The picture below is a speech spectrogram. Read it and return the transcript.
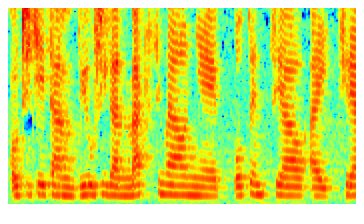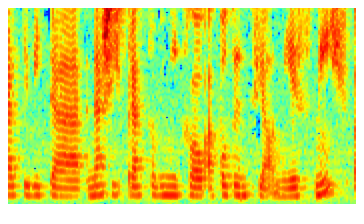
Určite je tam využívan maximálne potenciál aj kreativita našich pracovníkov a potenciál miestnych e,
